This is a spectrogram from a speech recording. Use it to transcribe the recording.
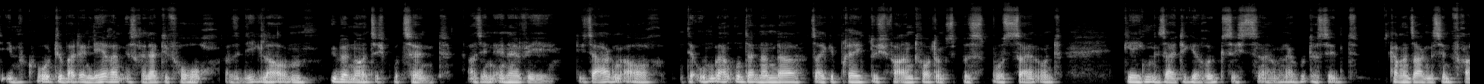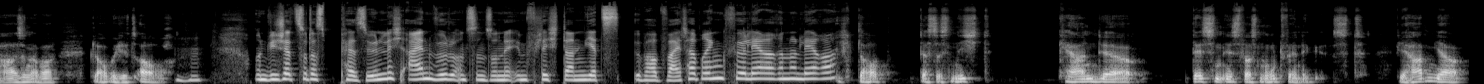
die Impfquote bei den Lehrern ist relativ hoch. Also die glauben über 90 Prozent, also in NRW. Die sagen auch, der Umgang untereinander sei geprägt durch Verantwortungsbewusstsein und gegenseitige Rücksichtnahme. Na gut, das sind, kann man sagen, das sind Phrasen, aber glaube ich jetzt auch. Mhm. Und wie schätzt du das persönlich ein? Würde uns denn so eine Impfpflicht dann jetzt überhaupt weiterbringen für Lehrerinnen und Lehrer? Ich glaube, dass es nicht Kern der, dessen ist, was notwendig ist. Wir haben ja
